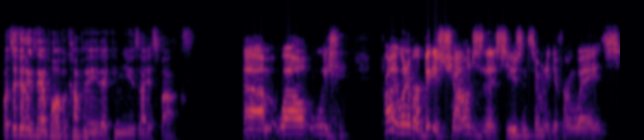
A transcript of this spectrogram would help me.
what's a good example of a company that can use Isebox? Um, well, we probably one of our biggest challenges is that it's used in so many different ways.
